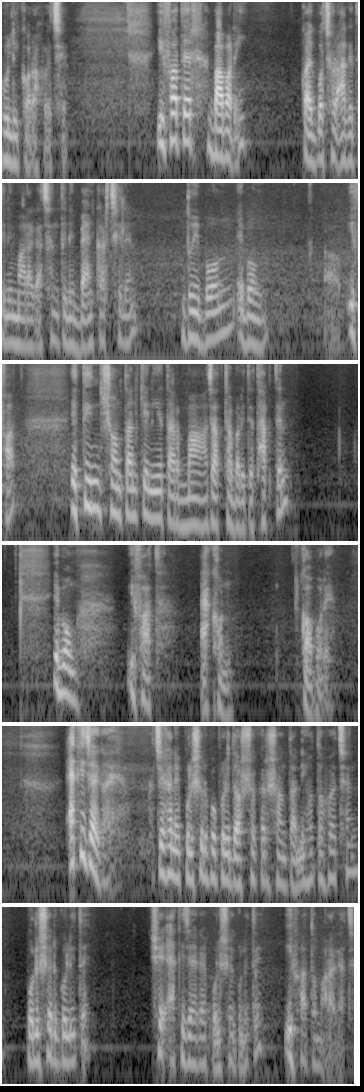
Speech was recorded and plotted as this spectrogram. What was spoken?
গুলি করা হয়েছে। ইফাতের বাবা নেই কয়েক বছর আগে তিনি মারা গেছেন। তিনি ব্যাংকার ছিলেন, দুই বোন এবং ইফাত। এই তিন সন্তানকে নিয়ে তার মা যাত্রাবাড়িতে থাকতেন এবং ইফাত এখন কবরে। একই জায়গায় যেখানে পুলিশের উপপরিদর্শকের সন্তান নিহত হয়েছেন, পুলিশের গুলিতে, সে একই জায়গায় পুলিশের গুলিতে ইফাতও মারা গেছে।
